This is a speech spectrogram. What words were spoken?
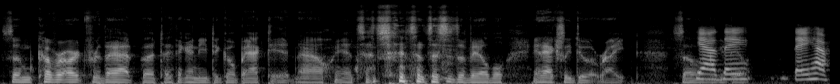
some cover art for that, but I think I need to go back to it now. And since since this is available and actually do it right. So yeah, they they have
